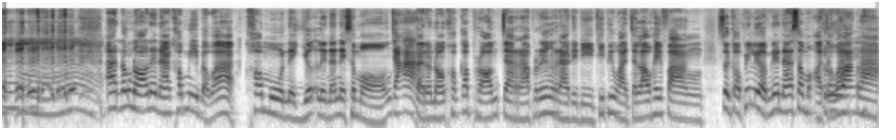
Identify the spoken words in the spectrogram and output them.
อืมอะน้องๆเนี่ยนะเขามีแบบว่าข้อมูลเนี่ยเยอะเลยนะในสมองจ้าแต่น้องๆเขาก็พร้อมจะรับเรื่องราวดีๆ ที่พี่วานจะเล่าให้ฟัง ส่วนของพี่เหลือมเนี่ยนะ สมองอาจจะว่างเปล่า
